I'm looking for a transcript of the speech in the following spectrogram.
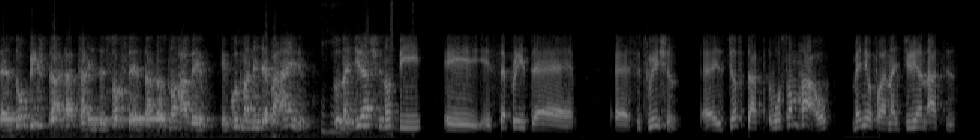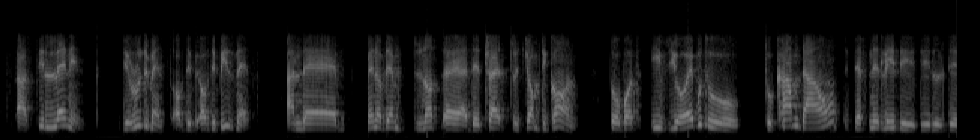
there's no big star that uh, a success that does not have a, a good manager behind him. So Nigeria should not be a, a separate uh, uh, situation. Uh, it's just that well, somehow many of our Nigerian artists are still learning the rudiments of the of the business, and many of them do not. They try to jump the gun. So, but if you're able to to calm down, definitely the the the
